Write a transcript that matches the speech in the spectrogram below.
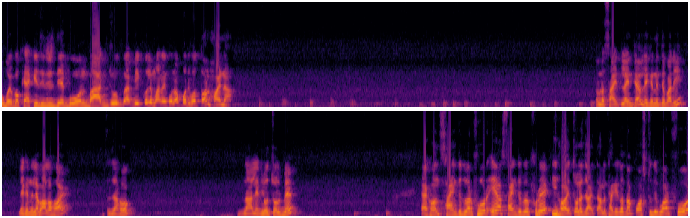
উভয় পক্ষে একই জিনিস দিয়ে গুণ ভাগ যোগ বা বিগ করলে মানের কোনো পরিবর্তন হয় না। আমরা সাইড লাইনটা লিখে নিতে পারি। লিখে নিলে ভালো হয়। আচ্ছা যা হোক। না লিখলেও চলবে। এখন sine to the power four A আর sine to the power four A কি হয়? চলে যায়। তাহলে থাকে কত? কস টু দি পাওয়ার ফোর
